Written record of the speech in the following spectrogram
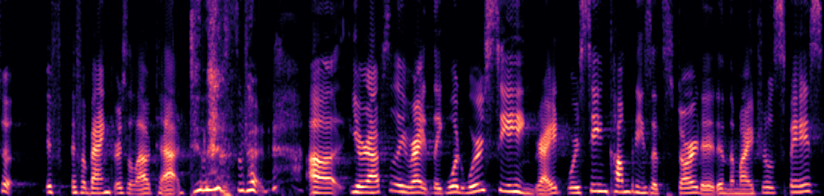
So if, if a banker is allowed to add to this, but uh, you're absolutely right. Like what we're seeing, right? We're seeing companies that started in the mitral space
